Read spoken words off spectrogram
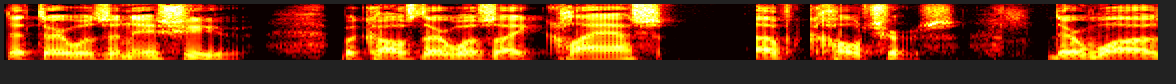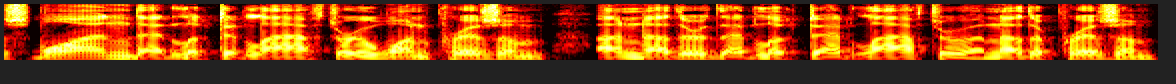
that there was an issue because there was a class of cultures. There was one that looked at life through one prism, another that looked at life through another prism,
